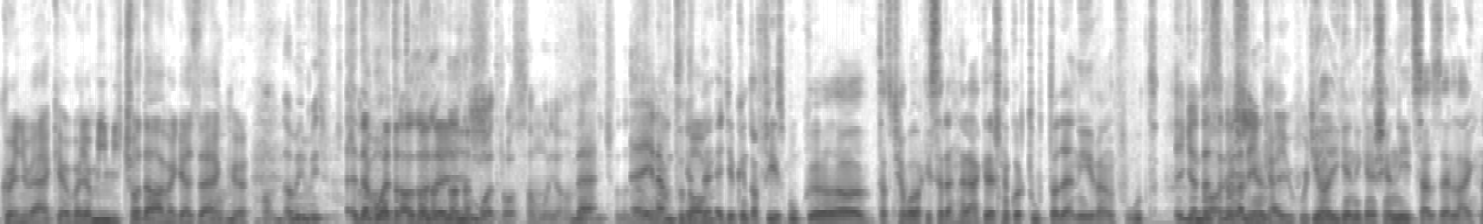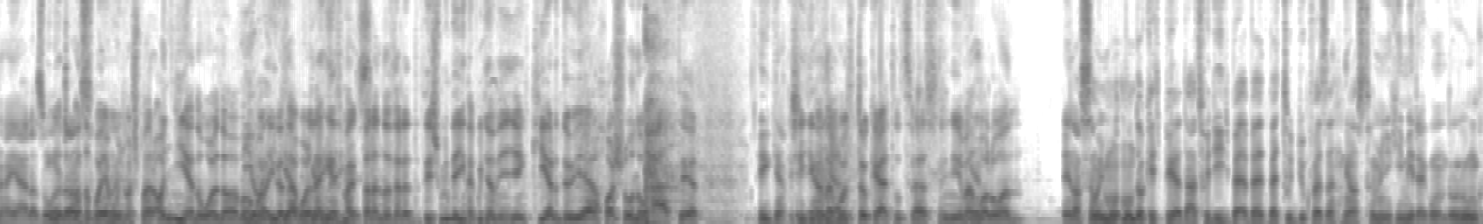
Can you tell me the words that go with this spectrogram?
könyvek, vagy a Mimi Csoda, meg ezek. A, a, a Mimi Csoda. De volt a de az, az, is. az nem volt rossz amúgy a de, Mimi Csoda. De. Én nem tudom. De egyébként a Facebook, tehát hogyha valaki szeretne rákeresni, akkor tudtad-e néven fut. Igen, de A- szerintem ilyen- lelinkeljük, úgy. Ja, igen, igen, és ilyen 400 ezer like-nál jár az Igen, oldal. csak az a bajom, hogy most már annyi ilyen oldal van, Ja, hogy igen, igazából igen, nehéz nehéz. megtalálni az eredet, és mindegyiknek ugyanígy ilyen kérdőjel, hasonló háttér, Igen, és így igen. igazából tök el tudsz veszni nyilvánvalóan. Én azt hiszem, hogy mo- mondok egy példát, hogy így be, be, be tudjuk vezetni azt, hogy mondjuk így mire gondolunk.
